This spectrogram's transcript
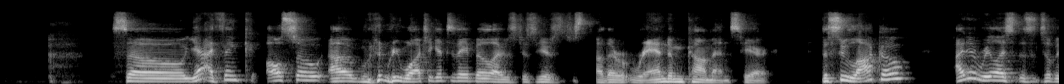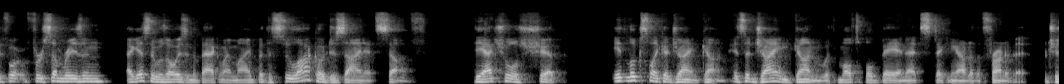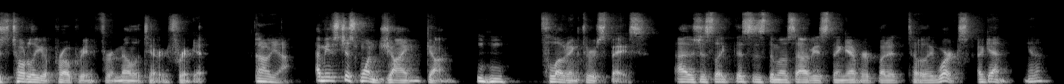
so yeah, I think also uh, rewatching it today, Bill, I was just here's just other random comments here. The Sulaco I didn't realize this until before. For some reason, I guess it was always in the back of my mind. But the Sulaco design itself, the actual ship, it looks like a giant gun. It's a giant gun with multiple bayonets sticking out of the front of it, which is totally appropriate for a military frigate. Oh yeah, I mean it's just one giant gun mm-hmm. floating through space. I was just like, this is the most obvious thing ever, but it totally works. Again, you know.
